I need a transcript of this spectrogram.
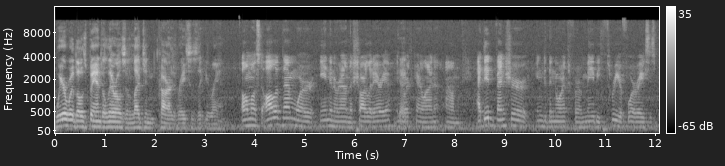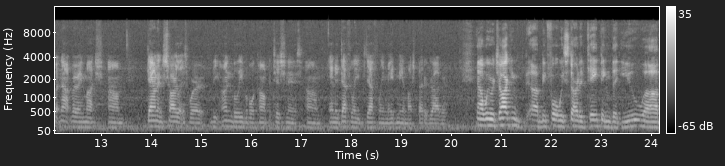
where were those Bandoleros and Legend Cars races that you ran? Almost all of them were in and around the Charlotte area in Okay. North Carolina. Um, I did venture into the north for maybe three or four races, but not very much. Um, down in Charlotte is where the unbelievable competition is, um, and it definitely, definitely made me a much better driver. Now, we were talking uh, before we started taping that you uh,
